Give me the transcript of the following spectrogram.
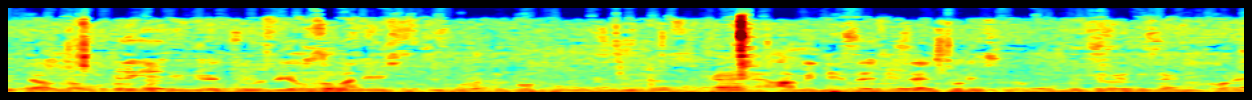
এটা আমরা অনুভূতি নিয়ে জুয়েলারি আমরা বানিয়েছি ত্রিপুরাতে প্রথম। হ্যাঁ হ্যাঁ, আমি নিজে ডিজাইন করেছিলাম বোম্বে থেকে ডিজাইনিং করে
